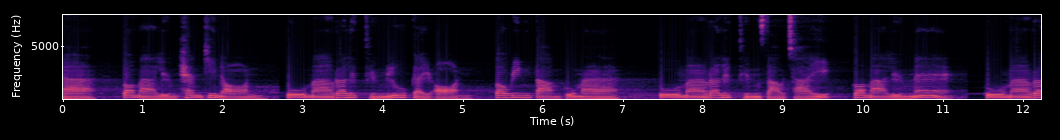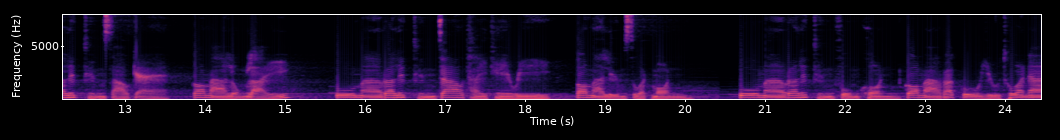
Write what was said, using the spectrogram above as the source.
นา ก็มาลืมแท่นที่นอน กูมาระลึกถึงลูกไก่อ่อน ก็วิ่งตามกูมา กูมาระลึกถึงสาวใช้ ก็มาลืมแม่ กูมาระลึกถึงสาวแก่ ก็มาหลงไหล กูมาระลึกถึงเจ้าไทยเทวี ก็มาลืมสวดมนต์ กูมาระลึกถึงฝูงคนก็มารักกูอยู่ทั่วหน้า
